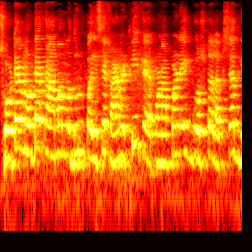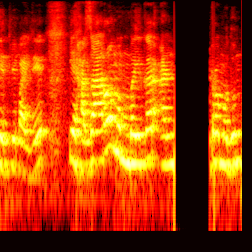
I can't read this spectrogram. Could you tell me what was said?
छोट्या मोठ्या कामामधून पैसे खाणं ठीक आहे पण आपण एक गोष्ट लक्षात घेतली पाहिजे की हजारो मुंबईकर मेट्रोमधून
